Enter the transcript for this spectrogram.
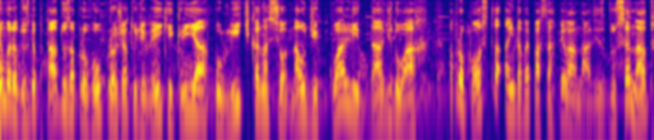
Câmara dos Deputados aprovou o projeto de lei que cria a Política Nacional de Qualidade do Ar. A proposta ainda vai passar pela análise do Senado,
